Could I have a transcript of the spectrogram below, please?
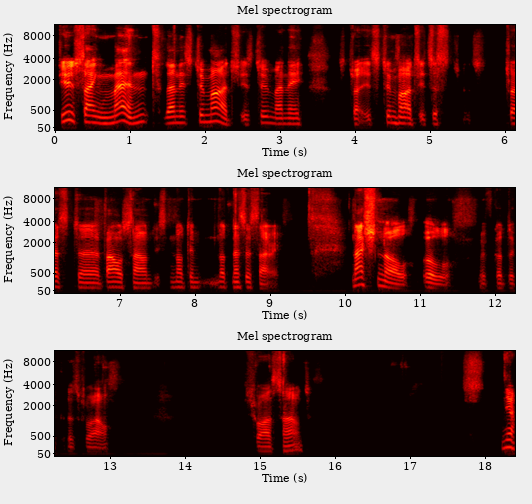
If you're saying meant, then it's too much, it's too many it's too much. It's a stressed uh, vowel sound. It's not not necessary. National ul. We've got the as well. Schwa sound. Yeah.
